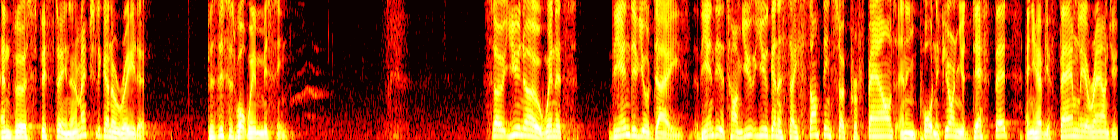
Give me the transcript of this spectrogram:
and verse 15. And I'm actually going to read it because this is what we're missing. So, you know, when it's the end of your days, the end of your time, you, you're going to say something so profound and important. If you're on your deathbed and you have your family around you,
